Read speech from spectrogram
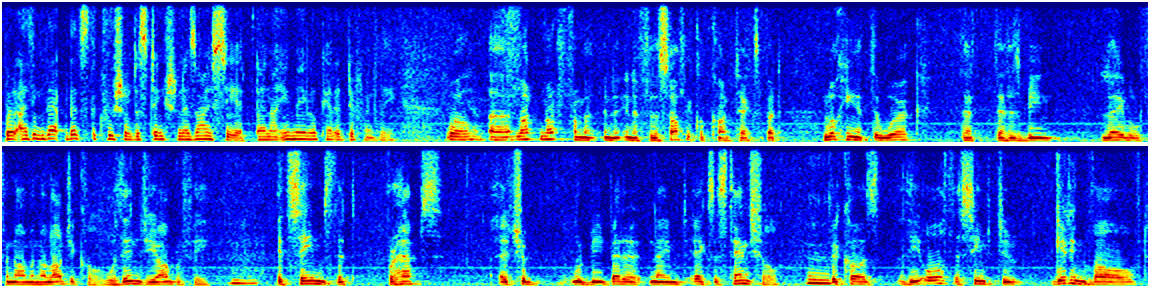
But I think that, that's the crucial distinction as I see it, and you may look at it differently. Well, yeah. uh, not, not from a, in, a, in, a, philosophical context, but looking at the work that, that has been labeled phenomenological within geography, mm -hmm. it seems that perhaps it should, would be better named existential mm. because the author seems to get involved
